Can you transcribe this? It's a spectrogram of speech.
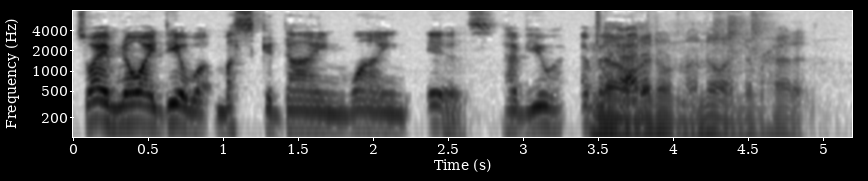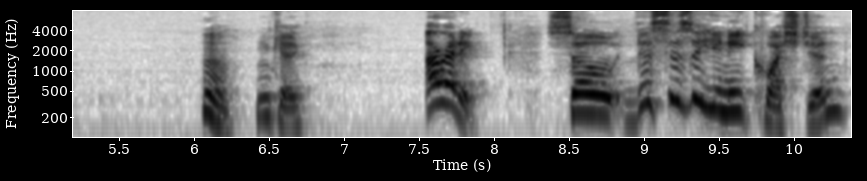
So I have no idea what muscadine wine is. Have you ever no, had it? I don't know. No, I've never had it. Huh, okay. Alrighty. So this is a unique question,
